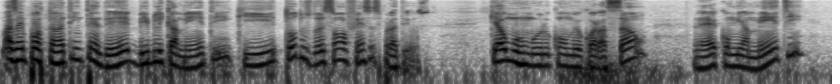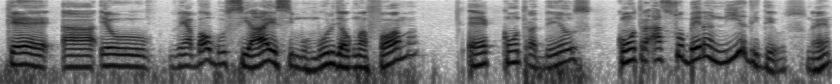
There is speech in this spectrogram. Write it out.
mas é importante entender biblicamente que todos os dois são ofensas para Deus. Quer eu murmuro com o meu coração, né, com minha mente, quer ah, eu venha balbuciar esse murmúrio de alguma forma, é contra Deus, contra a soberania de Deus. Né?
